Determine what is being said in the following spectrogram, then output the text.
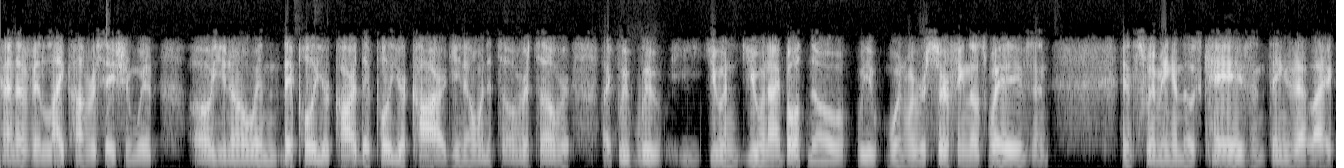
kind of in light conversation with, oh, you know, when they pull your card, they pull your card. You know, when it's over, it's over. Like we, we, you and you and I both know, we when we were surfing those waves and and swimming in those caves and things that like,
